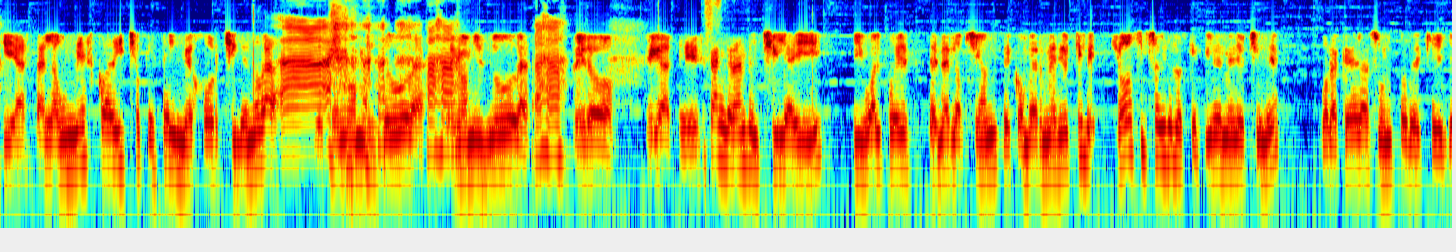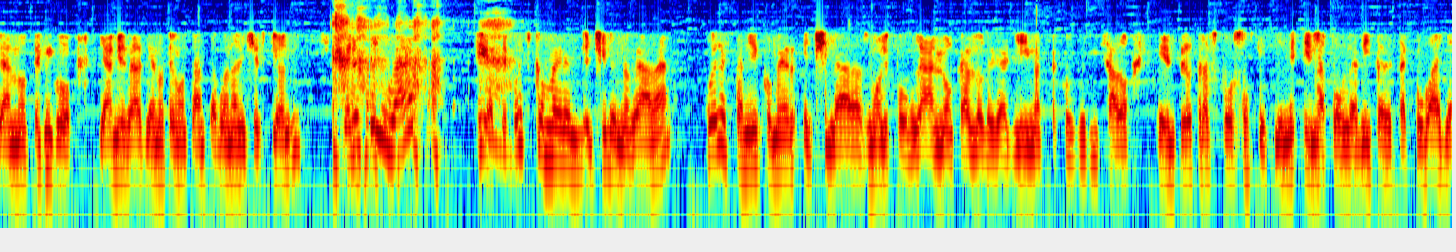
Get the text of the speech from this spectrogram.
que hasta la UNESCO ha dicho que es el mejor chile en nogada. Ah. Yo tengo mis dudas, tengo mis dudas. Pero fíjate, es tan grande el chile ahí igual puedes tener la opción de comer medio chile. Yo sí soy de los que pide medio chile por aquel asunto de que ya no tengo, ya a mi edad ya no tengo tanta buena digestión. Pero este lugar, fíjate, puedes comer el, chile en nogada, puedes también comer enchiladas, mole poblano, caldo de gallina, tacos de guisado, entre otras cosas que tiene en la pobladita de Tacubaya.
